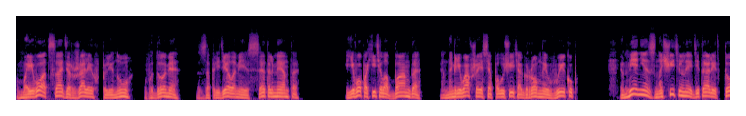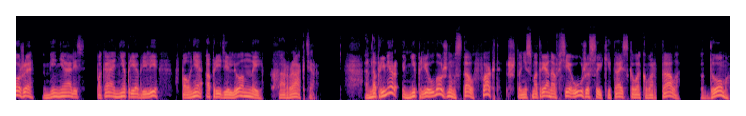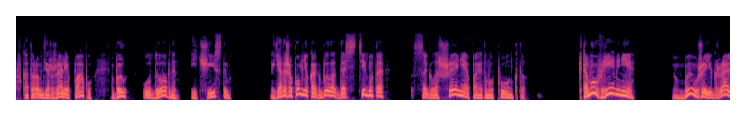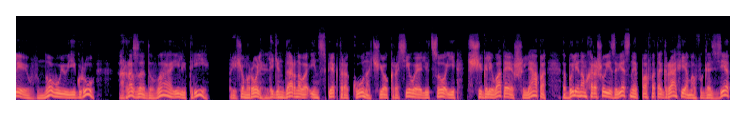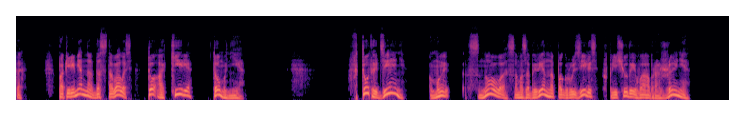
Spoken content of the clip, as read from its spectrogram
Моего отца держали в плену в доме за пределами сеттельмента. Его похитила банда, намеревавшаяся получить огромный выкуп. Менее значительные детали тоже менялись, пока не приобрели вполне определенный характер. Например, непреложным стал факт, что, несмотря на все ужасы китайского квартала, дом, в котором держали папу, был удобным и чистым. Я даже помню, как было достигнуто соглашение по этому пункту. К тому времени мы уже играли в новую игру раза два или три, причем роль легендарного инспектора Куна, чье красивое лицо и щеголеватая шляпа были нам хорошо известны по фотографиям в газетах, попеременно доставалось то Акире, то мне. В тот день мы снова самозабвенно погрузились в причуды воображения.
